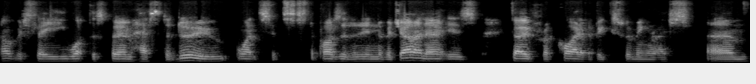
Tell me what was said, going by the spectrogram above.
obviously, what the sperm has to do once it's deposited in the vagina is go for a, quite a big swimming race. Um,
